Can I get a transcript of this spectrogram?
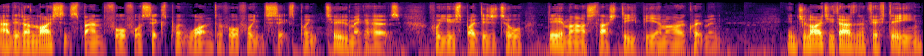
added unlicensed band 446.1 to 4.6.2 MHz for use by digital DMR/DPMR equipment. In July 2015,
